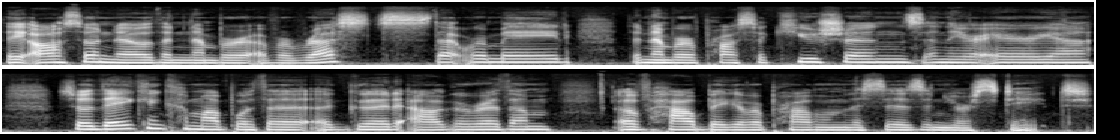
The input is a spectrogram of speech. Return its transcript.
they also know the number of arrests that were made the number of prosecutions in their area. So they can come up with a, a good algorithm of how big of a problem this is in your state.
